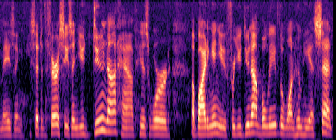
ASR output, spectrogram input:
Amazing. He said to the Pharisees, And you do not have his word abiding in you, for you do not believe the one whom he has sent.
